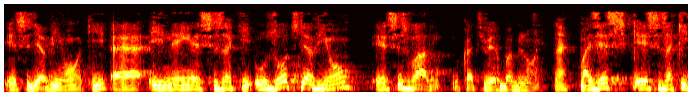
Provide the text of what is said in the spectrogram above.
Esses de Avignon aqui é, e nem esses aqui. Os outros de Avignon, esses valem no cativeiro babilônico, né? Mas esses, esses aqui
